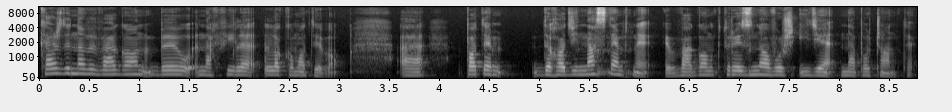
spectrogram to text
każdy nowy wagon był na chwilę lokomotywą. E, potem dochodzi następny wagon, który znowuż idzie na początek.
